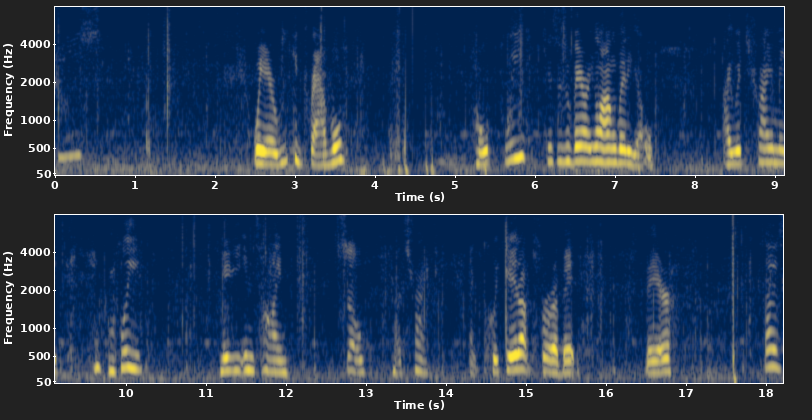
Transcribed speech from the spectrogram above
trees where we can travel hopefully this is a very long video. I would try and make it complete maybe in time. So let's try and quick it up for a bit there. Because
